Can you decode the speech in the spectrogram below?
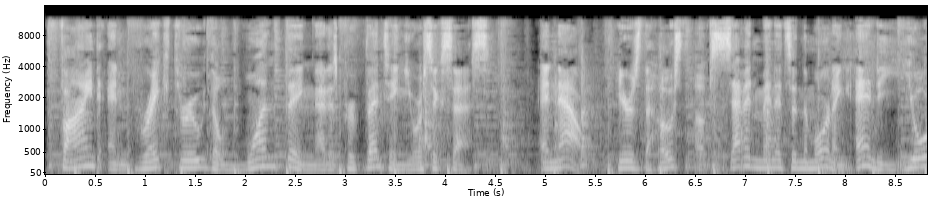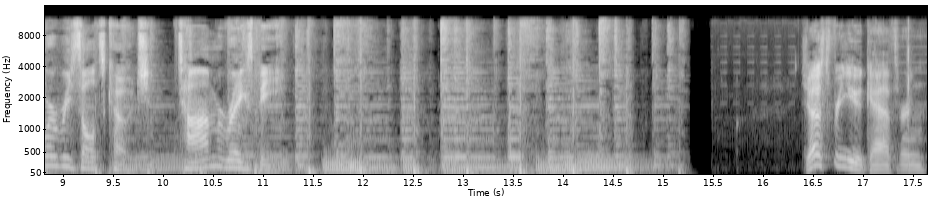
find and break through the one thing that is preventing your success. And now, here's the host of 7 Minutes in the Morning and your results coach, Tom Rigsby. Just for you, Catherine.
